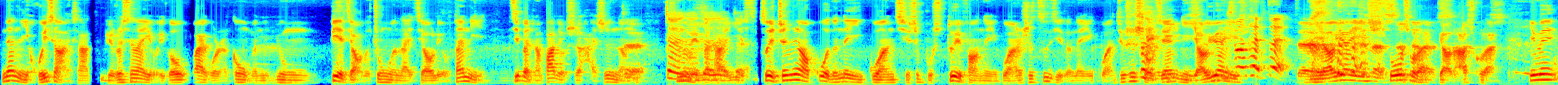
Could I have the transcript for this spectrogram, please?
那你回想一下，比如说现在有一个外国人跟我们用蹩脚的中文来交流，但你基本上八九十还是能听得明白他的意思。所以真正要过的那一关，其实不是对方那一关，而是自己的那一关。就是首先你要愿意 你说太对。你要愿意说出来、表达出来，因为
